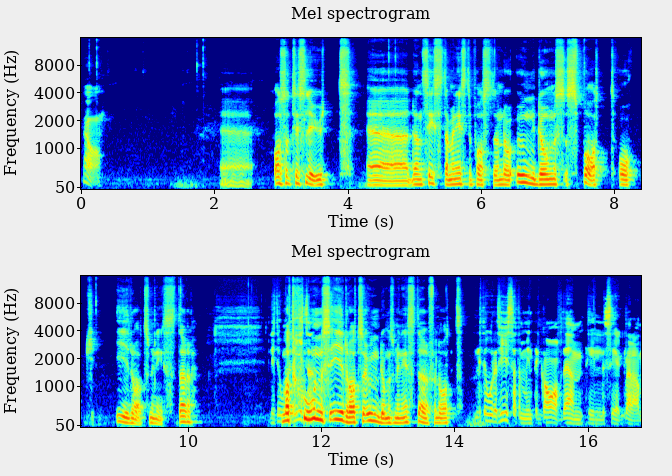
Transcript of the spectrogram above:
ja. Eh, och så till slut, eh, den sista ministerposten då, ungdoms-, sport och idrottsminister. Motions-, idrotts och ungdomsminister, förlåt. lite orättvist att de inte gav den till seglaren.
